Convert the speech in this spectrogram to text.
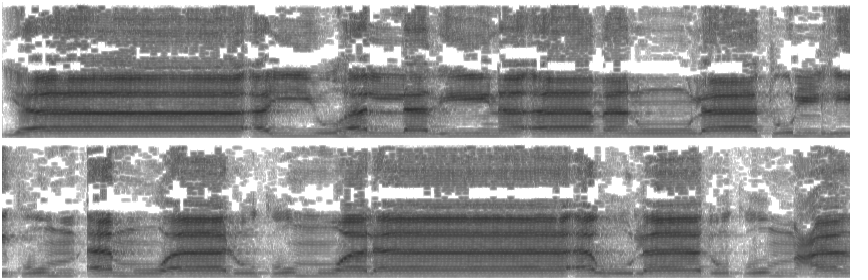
يَا أَيُّهَا الَّذِينَ آمَنُوا لَا تُلْهِكُمْ أَمْوَالُكُمْ وَلَا أَوْلَادُكُمْ عَن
